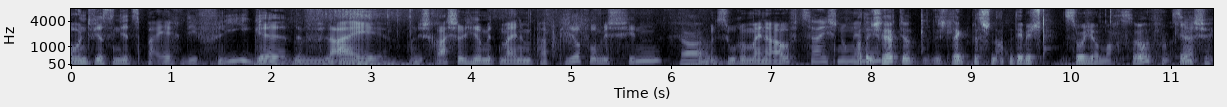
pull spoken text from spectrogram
Und wir sind jetzt bei Die Fliege, The Fly. Und ich raschel hier mit meinem Papier vor mich hin Ja. und suche meine Aufzeichnungen. Warte, ich helfe dir, ich lenke ein bisschen ab, indem ich so hier mache. So, okay. Sehr schön.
